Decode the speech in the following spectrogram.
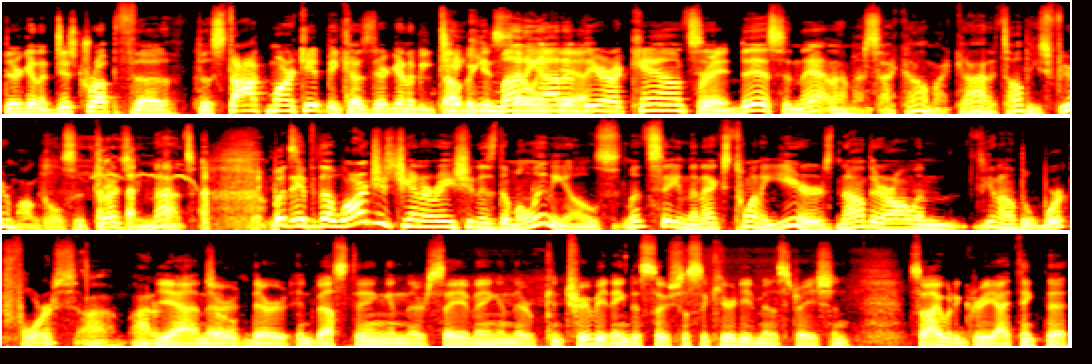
they're going to disrupt the the stock market because they're going to be taking money selling- out yeah. of their accounts Right. and this and that. And I'm just like, oh my god, it's all these fear mongers. It drives me nuts. but if the largest generation is the millennials, let's say in the next 20 years, now they're all in you know the workforce. Uh, I don't Yeah, know. and they're So- they're investing and they're saving and they're contributing to Social Security Administration. So I would agree. I think that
